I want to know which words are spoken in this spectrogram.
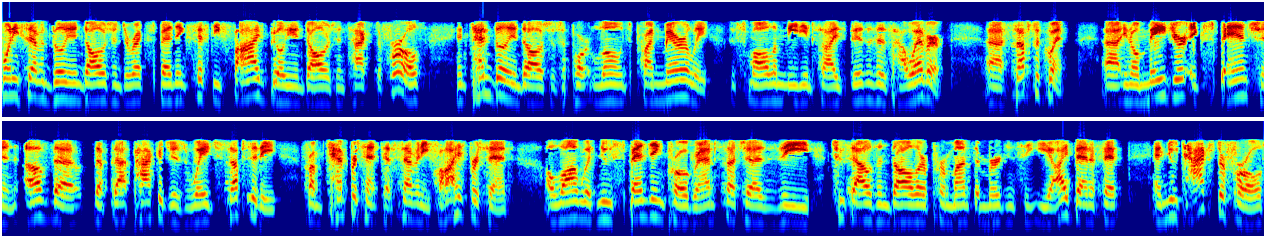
$27 billion in direct spending, $55 billion in tax deferrals, and $10 billion to support loans primarily to small and medium-sized businesses. However, uh, subsequent uh, you know, major expansion of the, the that package's wage subsidy from 10% to 75%, along with new spending programs such as the $2,000 per month emergency EI benefit and new tax deferrals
